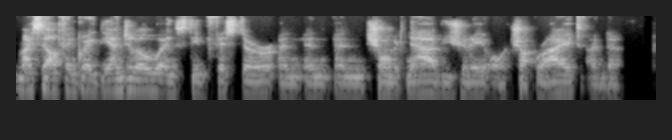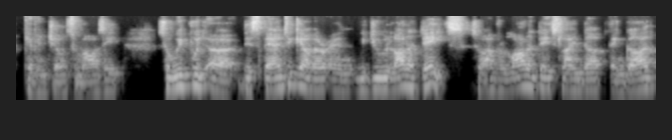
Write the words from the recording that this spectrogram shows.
myself and Greg D'Angelo and Steve Pfister and and and Sean McNabb usually or Chuck Wright and uh, Kevin Jones from Ozzy. So we put uh, this band together and we do a lot of dates. So I have a lot of dates lined up, thank God.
